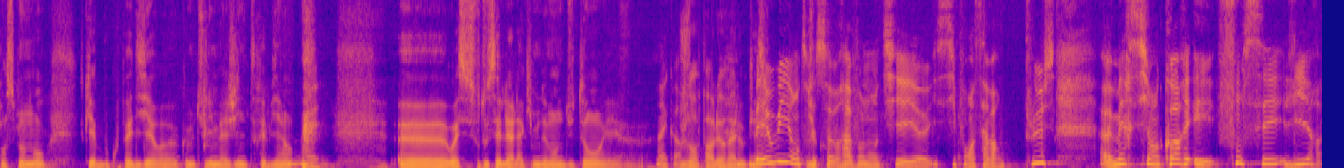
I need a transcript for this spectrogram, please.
en ce moment, parce qu'il y a beaucoup à dire, comme tu l'imagines très bien. Euh, ouais, c'est surtout celle-là là, qui me demande du temps et euh, je vous en reparlerai à l'occasion. Mais oui, on te recevra volontiers euh, ici pour en savoir plus. merci encore et foncez lire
